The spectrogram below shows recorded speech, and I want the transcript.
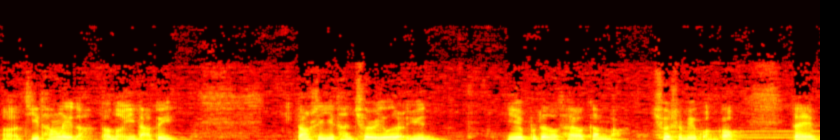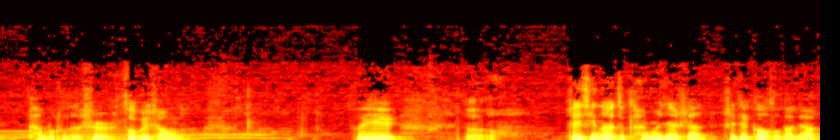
啊，鸡汤类的等等一大堆。当时一看确实有点晕，因为不知道他要干嘛。确实没广告，但也看不出他是做微商的，所以，呃，这期呢就开门见山，直接告诉大家，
